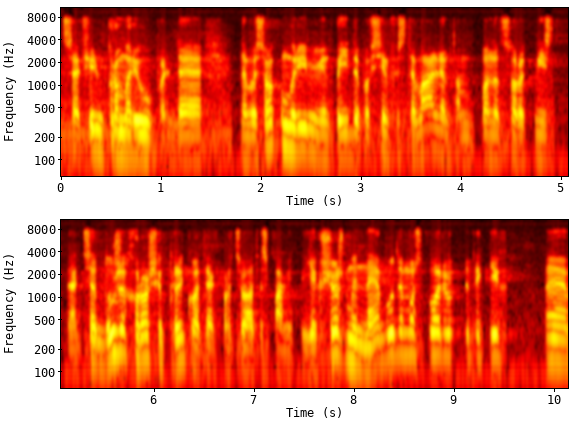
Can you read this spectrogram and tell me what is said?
Це фільм про Маріуполь, де на високому рівні він поїде по всім фестивалям, там понад 40 міст. Це дуже хороший приклад, як працювати з пам'яттю. Якщо ж ми не будемо створювати таких е,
